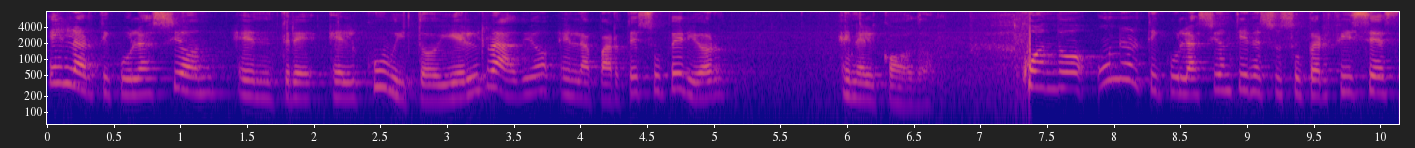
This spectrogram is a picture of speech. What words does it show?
es la articulación entre el cúbito y el radio en la parte superior en el codo. Cuando una articulación tiene sus superficies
